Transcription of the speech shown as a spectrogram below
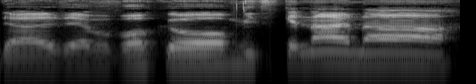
誰でも僕を見つけないな。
